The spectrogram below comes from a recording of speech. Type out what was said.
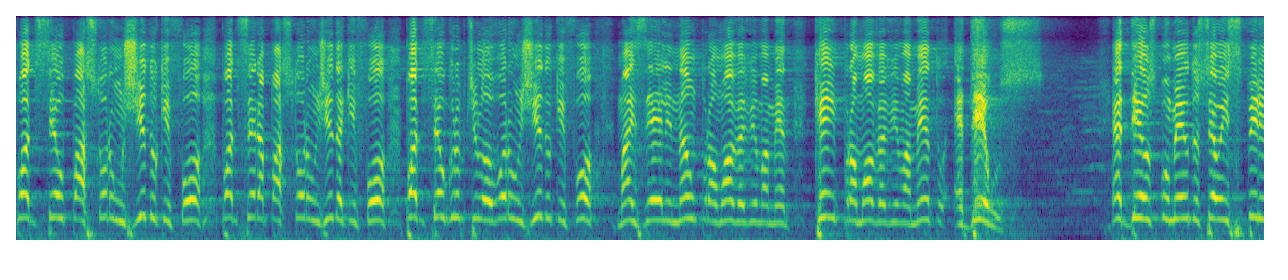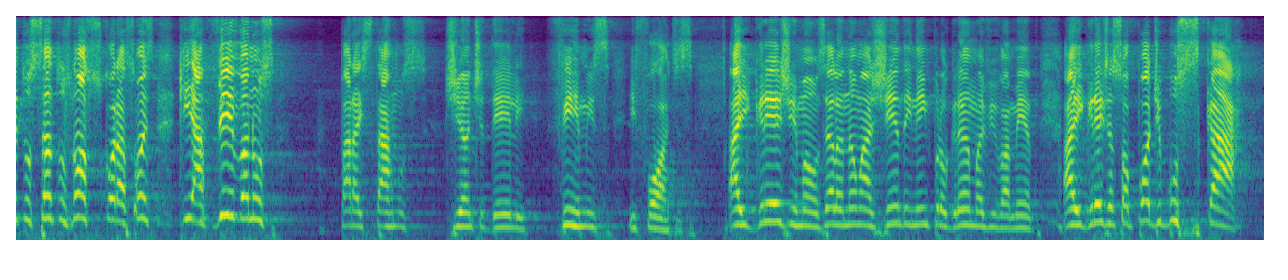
Pode ser o pastor ungido que for, pode ser a pastora ungida que for, pode ser o grupo de louvor ungido que for, mas ele não promove avivamento. Quem promove avivamento é Deus. É Deus por meio do seu Espírito Santo os nossos corações que aviva-nos para estarmos diante dele firmes e fortes. A igreja, irmãos, ela não agenda e nem programa avivamento. A igreja só pode buscar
